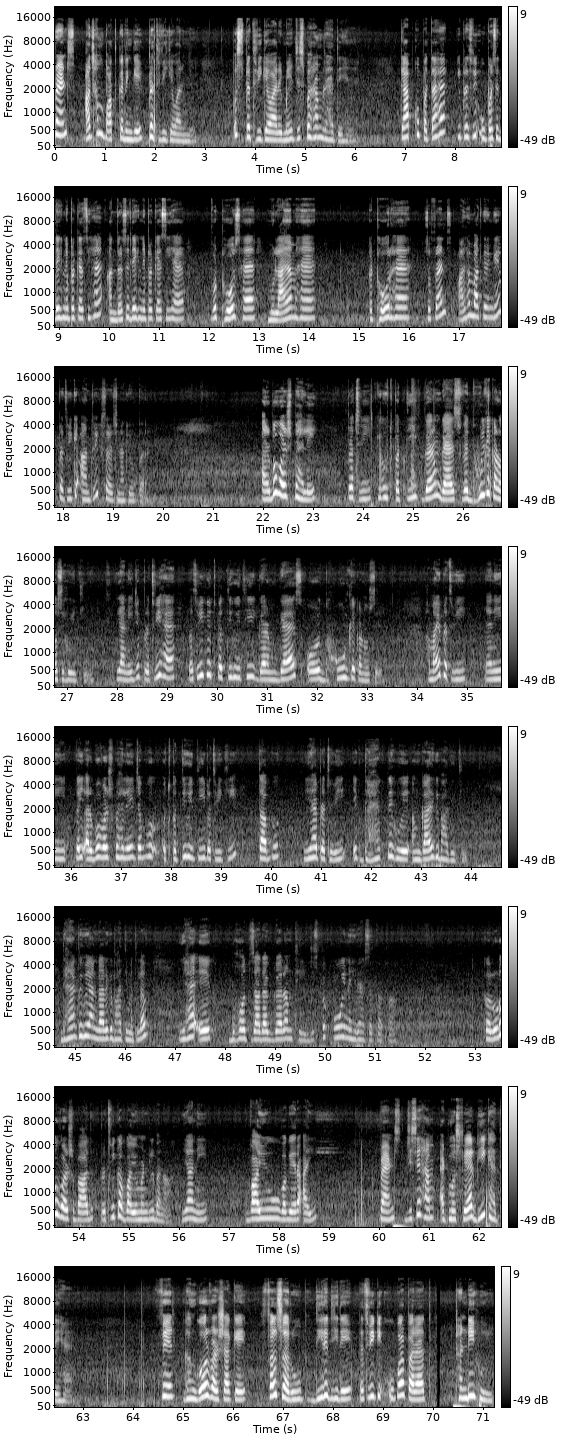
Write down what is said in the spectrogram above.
Friends आज हम बात करेंगे पृथ्वी के बारे में। उस पृथ्वी के बारे में जिस पर हम रहते हैं। क्या आपको पता है कि पृथ्वी ऊपर से देखने पर कैसी है, अंदर से देखने पर कैसी है? वो ठोस है, मुलायम है, कठोर है। सो so फ्रेंड्स आज हम बात करेंगे पृथ्वी के आंतरिक संरचना के ऊपर। अरबों वर्ष पहले पृथ्वी की उत्पत्ति गर्म गैस व धूल के कणों से हुई थी। यानी जो पृथ्वी है, पृथ्वी की उत्पत्ति हुई थी गर्म गैस और धूल के कणों से। हमारी पृथ्वी, यानी कई अरबों वर्ष पहले जब उत्पत्ति हुई थी पृथ्वी की, तब यह पृथ्वी एक दहकते हुए अंगारे की भांति थी। दहकते हुए अंगारे की भांति मतलब यह एक बहुत ज़्यादा गर्म थी, जिस पर कोई नहीं रह सकता था। करोड़ों वर्ष बाद पृथ्वी का वायुमंडल बना, यानी वायु वगैरह आई। फ्रेंड्स जिसे हम एटमॉस्फेयर भी कहते हैं। फिर घंघोर वर्षा के फलस्वरूप धीरे धीरे पृथ्वी की ऊपर परत ठंडी हुई,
